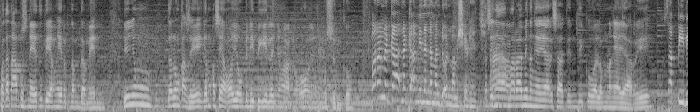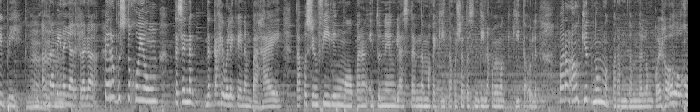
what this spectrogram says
pagkatapos na ito, di ang hirap damdamin. Yun yung ganun kasi. Ganun kasi ako, yung pinipigilan yung ano ko, yung emosyon ko. Parang nagka, nagkaaminan naman doon, Ma'am Sherech. Kasi nga marami nangyayari sa atin, hindi ko alam nangyayari. Sa PBB. Ang daming nangyari talaga. Pero gusto ko yung, kasi nag, nagkahiwalay kayo ng bahay. Tapos yung feeling mo, parang ito na yung last time na makikita ko siya, tapos hindi na kami magkikita ulit. Parang ang cute nung magparamdam na lang kayo ako.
